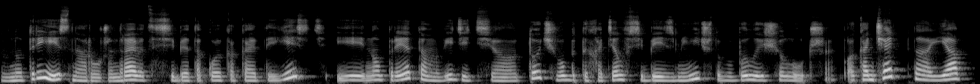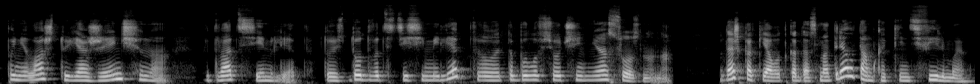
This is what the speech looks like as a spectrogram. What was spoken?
внутри и снаружи. Нравится себе такой, какая ты есть, и, но при этом видеть э, то, чего бы ты хотел в себе изменить, чтобы было еще лучше. Окончательно я поняла, что я женщина в 27 лет. То есть до 27 лет э, это было все очень неосознанно. Знаешь, как я вот когда смотрела там какие-нибудь фильмы,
